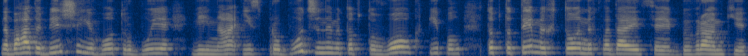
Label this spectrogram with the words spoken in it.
Набагато більше його турбує війна із пробудженими, тобто woke people, тобто тими, хто не вкладається якби в рамки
